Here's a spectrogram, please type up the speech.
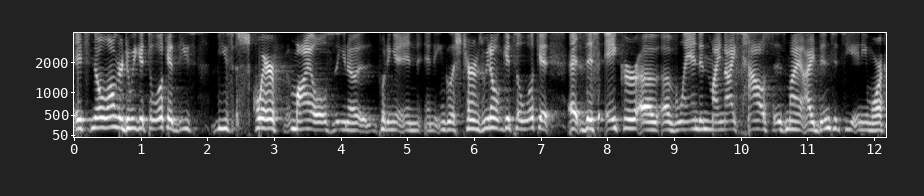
It's no longer do we get to look at these, these square miles, you know, putting it in, in English terms. We don't get to look at, at this acre of, of land in my nice house as my identity anymore.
